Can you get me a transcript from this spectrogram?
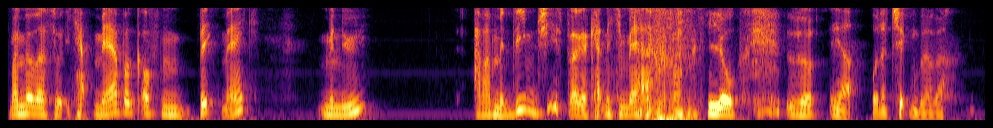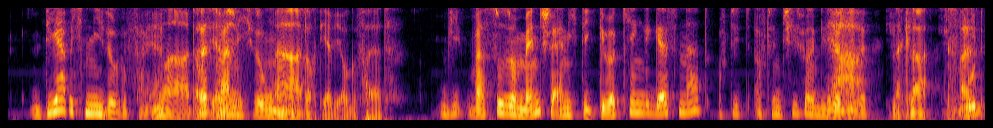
Manchmal war es so, ich habe mehr Bock auf ein Big Mac Menü, aber mit sieben Cheeseburger kann ich mehr anfangen. Jo. So, Ja, oder Chicken Burger. die habe ich nie so gefeiert. Ah, doch, das war nicht so Ah, doch, die habe ich auch gefeiert. Wie, warst du so ein Mensch, der eigentlich die Gürkchen gegessen hat auf, die, auf den Cheeseburger? Diese, Ja, diese, na klar, das war Gut,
